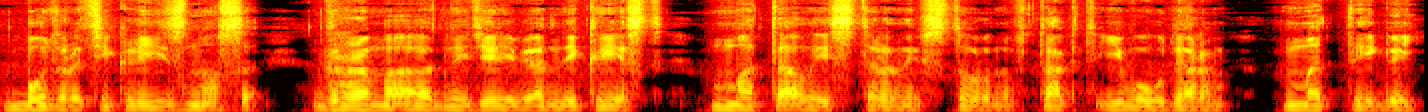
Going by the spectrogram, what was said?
бодро текли из носа, громадный деревянный крест мотало из стороны в сторону в такт его ударом мотыгой.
